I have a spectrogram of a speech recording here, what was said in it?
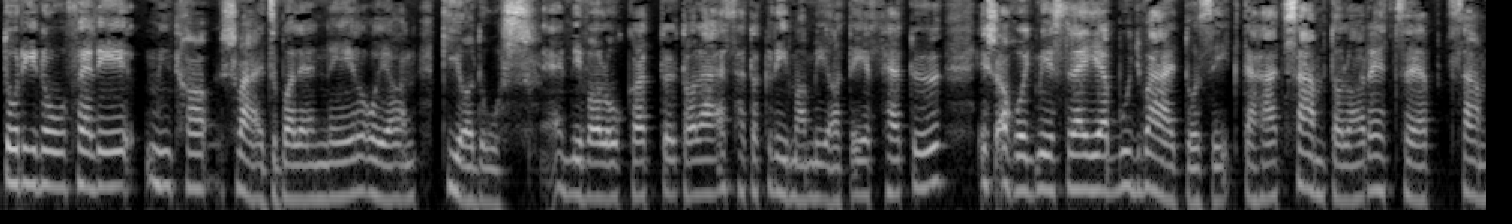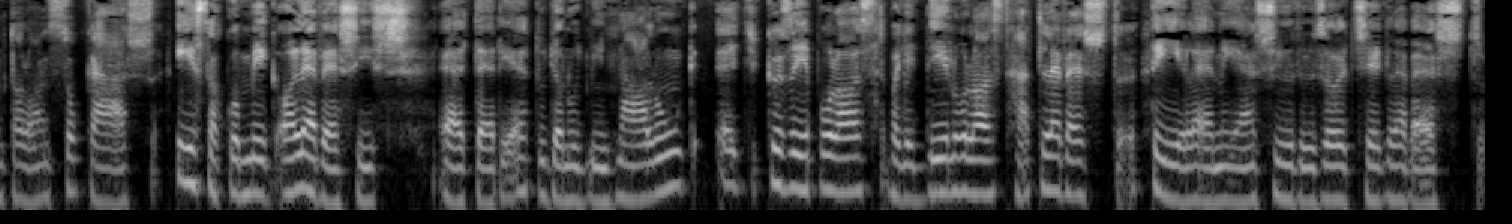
Torino felé, mintha Svájcba lennél, olyan kiadós ennivalókat találsz, hát a klíma miatt érthető, és ahogy mész lejjebb, úgy változik, tehát számtalan recept, számtalan szokás. Északon még a leves is elterjedt, ugyanúgy, mint nálunk. Egy középolaszt, vagy egy délolaszt, hát levest télen, ilyen sűrű zöldséglevest,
